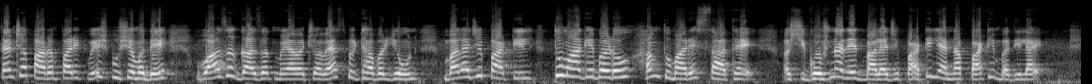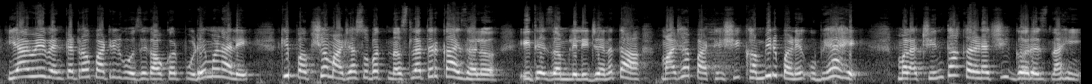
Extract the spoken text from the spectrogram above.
त्यांच्या पारंपरिक वेशभूषेमध्ये वाजत गाजत मेळाव्याच्या व्यासपीठावर येऊन बालाजी पाटील तू मागे बढो हम तुम्हारे साथ है अशी घोषणा देत बालाजी पाटील यांना पाठिंबा दिलाय. यावेळी व्यंकटराव पाटील गोजेगावकर पुढे म्हणाले की पक्ष माझ्यासोबत नसला तर काय झालं? इथे जमलेली जनता माझ्या पाठीशी खंबीरपणे उभी आहे. मला चिंता करण्याची गरज नाही.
